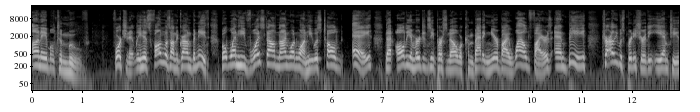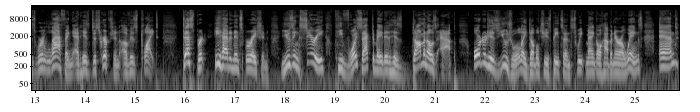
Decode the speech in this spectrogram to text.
unable to move. Fortunately, his phone was on the ground beneath, but when he voice dialed 911, he was told A, that all the emergency personnel were combating nearby wildfires, and B, Charlie was pretty sure the EMTs were laughing at his description of his plight. Desperate, he had an inspiration. Using Siri, he voice activated his Domino's app, ordered his usual, a double cheese pizza and sweet mango habanero wings, and,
